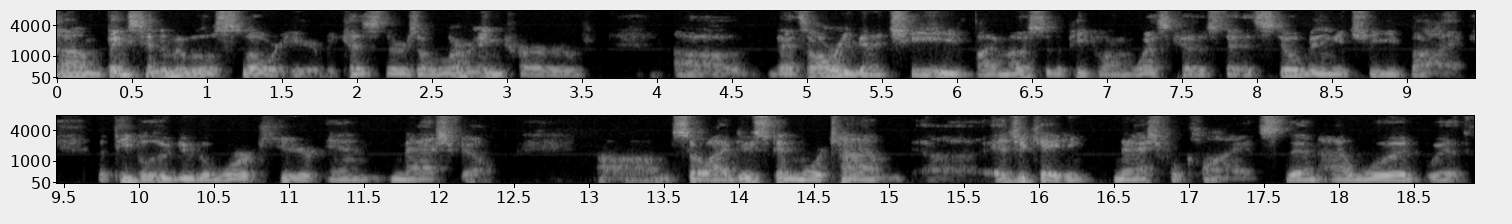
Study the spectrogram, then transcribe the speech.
um, things tend to move a little slower here because there's a learning curve uh, that's already been achieved by most of the people on the West Coast that is still being achieved by the people who do the work here in Nashville. Um, so I do spend more time uh, educating Nashville clients than I would with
